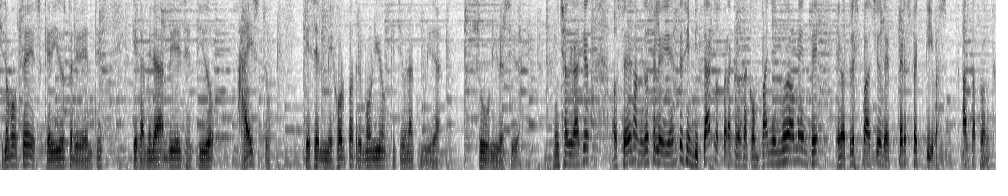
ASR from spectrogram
sino para ustedes, queridos televidentes, que también le dan vida y sentido a esto, que es el mejor patrimonio que tiene una comunidad, su universidad. Muchas gracias a ustedes, amigos televidentes, invitarlos para que nos acompañen nuevamente en otro espacio de perspectivas. Hasta pronto.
